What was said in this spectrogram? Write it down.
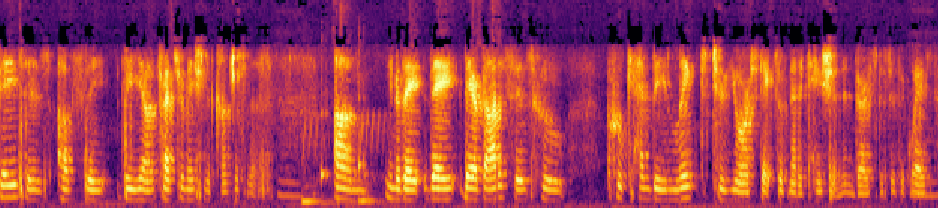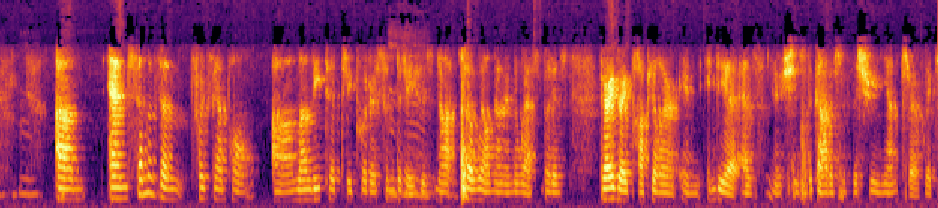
phases of the the uh, transformation of consciousness. Mm. Um, you know, they they they are goddesses who who can be linked to your states of meditation in very specific ways. Mm-hmm. Um, and some of them, for example, uh, Lalita Tripura Sundari, mm-hmm. who's not so well known in the West, but is very, very popular in India as, you know, she's the goddess of the Sri Yantra, which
